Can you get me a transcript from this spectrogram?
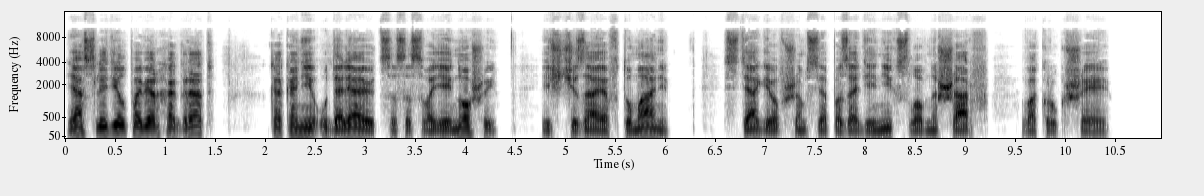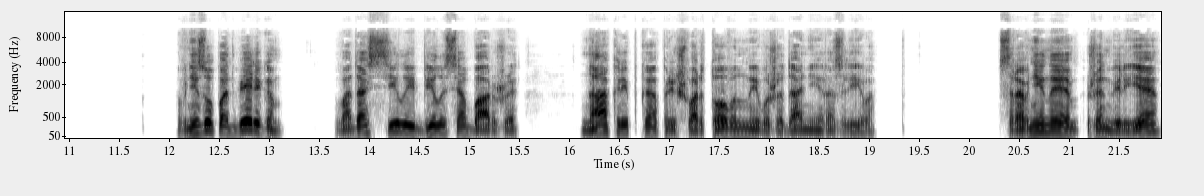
Я следил поверх оград, как они удаляются со своей ношей, исчезая в тумане, стягивавшемся позади них, словно шарф вокруг шеи. Внизу под берегом вода с силой билась о барже, накрепко пришвартованные в ожидании разлива. С равнины Женвилье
